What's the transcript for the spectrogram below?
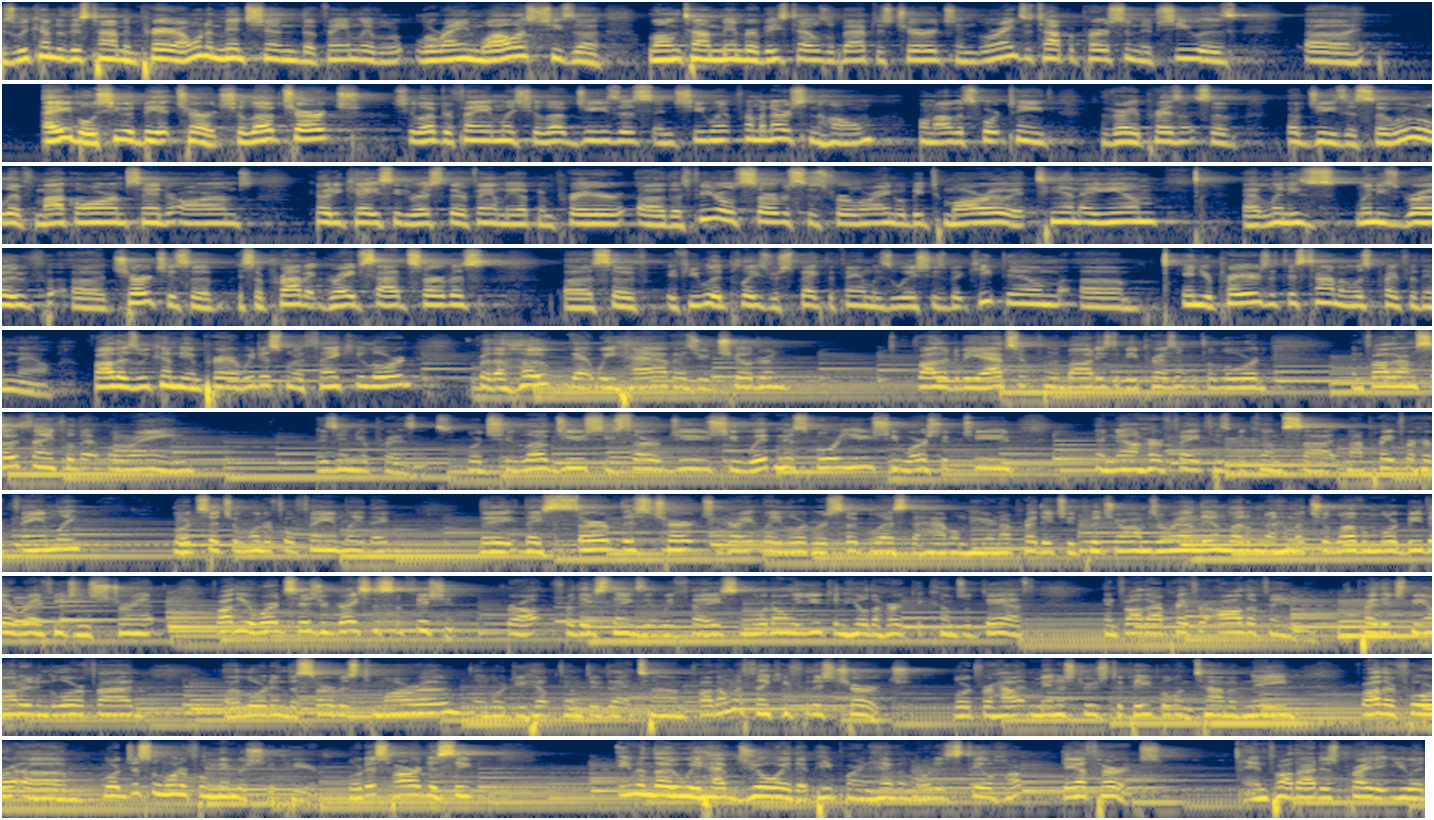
As we come to this time in prayer, I want to mention the family of Lorraine Wallace. She's a longtime member of East Taylorsville Baptist Church, and Lorraine's the type of person, if she was uh, able, she would be at church. She loved church, she loved her family, she loved Jesus, and she went from a nursing home on August 14th to the very presence of, of Jesus. So we want to lift Michael Arms, Sandra Arms, Cody Casey, the rest of their family up in prayer. Uh, the funeral services for Lorraine will be tomorrow at 10 a.m. at Linney's Linney's Grove uh, Church. It's a it's a private graveside service. Uh, so if, if you would please respect the family's wishes, but keep them um, in your prayers at this time, and let's pray for them now. Father, as we come to you in prayer, we just want to thank you, Lord, for the hope that we have as your children. Father, to be absent from the bodies, to be present with the Lord. And Father, I'm so thankful that Lorraine is in your presence. Lord, she loved you, she served you, she witnessed for you, she worshiped you, and now her faith has become sight. And I pray for her family. Lord, such a wonderful family. They they, they serve this church greatly. Lord, we're so blessed to have them here. And I pray that you'd put your arms around them, let them know how much you love them. Lord, be their refuge and strength. Father, your word says your grace is sufficient for, all, for these things that we face. And Lord, only you can heal the hurt that comes with death. And Father, I pray for all the family. I pray that you be honored and glorified, uh, Lord, in the service tomorrow. And Lord, you help them through that time. Father, I want to thank you for this church. Lord, for how it ministers to people in time of need. Father, for, uh, Lord, just a wonderful membership here. Lord, it's hard to see, even though we have joy that people are in heaven, Lord, it's still hard. Death hurts. And Father, I just pray that you would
